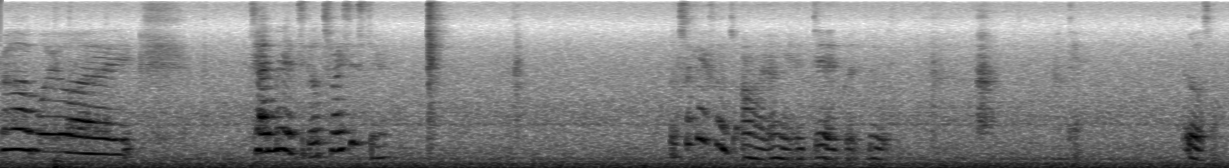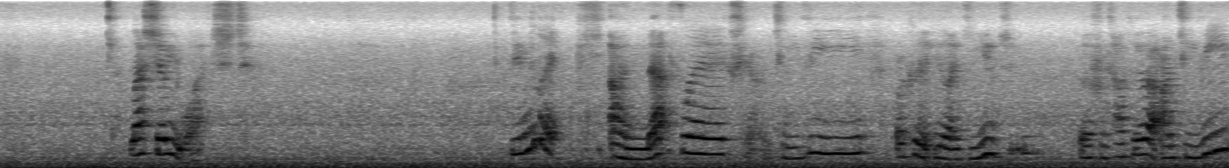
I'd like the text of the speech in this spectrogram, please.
Probably like 10 minutes ago to my sister. Looks like your phone's on. I mean, it did, but it. It was. Last show you watched? Do you like on Netflix, or on TV, or could it be like YouTube? But if we're talking about on TV,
